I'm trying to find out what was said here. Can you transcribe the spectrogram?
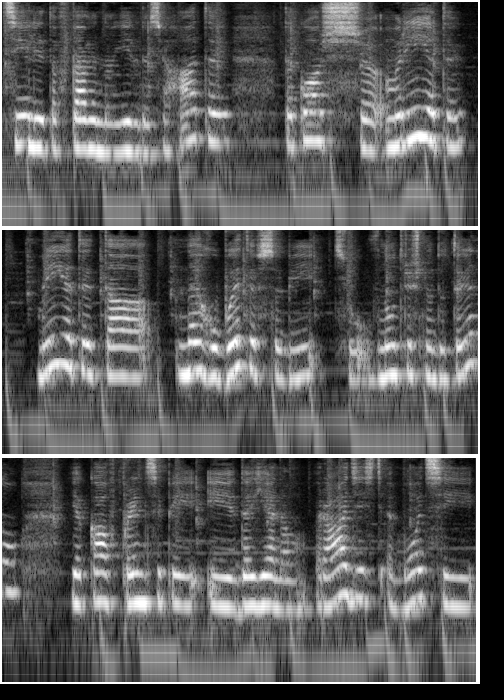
цілі та впевнено їх досягати. Також е, мріяти, мріяти та не губити в собі цю внутрішню дитину, яка, в принципі, і дає нам радість, емоції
